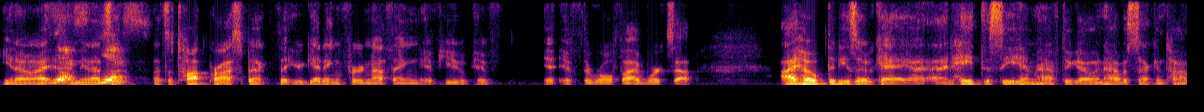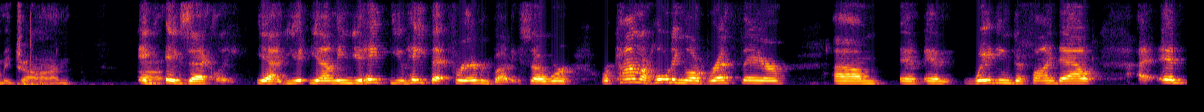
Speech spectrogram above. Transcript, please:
You know, I, yes, I mean that's yes. a that's a top prospect that you're getting for nothing if you if if the Rule 5 works out. I hope that he's okay. I, would hate to see him have to go and have a second Tommy John. Uh, exactly. Yeah. You, yeah. I mean, you hate you hate that for everybody. So we're we're kind of holding our breath there um, and, and waiting to find out. And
